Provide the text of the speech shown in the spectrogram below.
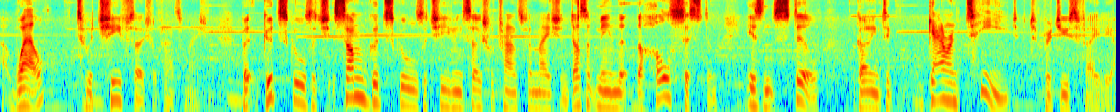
uh, well to achieve social transformation. But good schools, some good schools achieving social transformation doesn't mean that the whole system isn't still going to guaranteed to produce failure.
